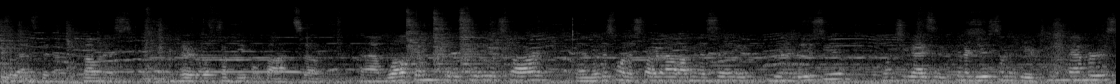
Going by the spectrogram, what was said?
So that's been a bonus compared to what some people thought. So um, welcome to the city of Star. And we just want to start out, I'm going to say, introduce you. Once you guys to introduce some of your team members,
